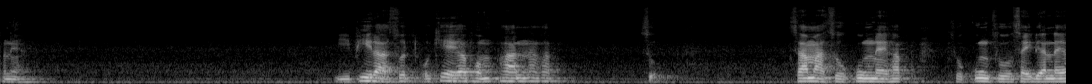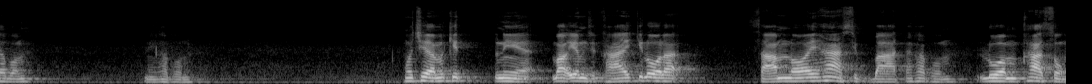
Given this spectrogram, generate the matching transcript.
ตัวเนี้ย EP ล่าสุด โอเคครับผมพันนะครับสุ สามารถสู่กุ้งได้ครับ สู่กุ้งสู่ใส่เดือนได้ครับผมนี่ครับผมหัวเชื่อมาคิดตัวนี้บ่าวเอ็มจะขายกิโลละสามร้อยห้าสิบบาทนะครับผมรวมค่าส่ง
